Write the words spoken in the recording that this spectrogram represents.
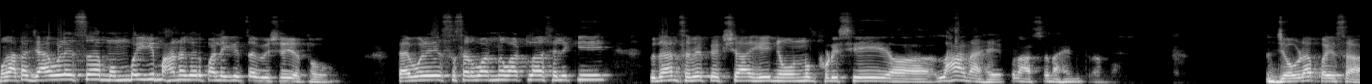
मग आता ज्यावेळेस मुंबई महानगरपालिकेचा विषय येतो त्यावेळेस सर्वांना वाटलं असेल की विधानसभेपेक्षा ही निवडणूक थोडीशी लहान आहे पण असं नाही मित्रांनो. जेवढा पैसा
